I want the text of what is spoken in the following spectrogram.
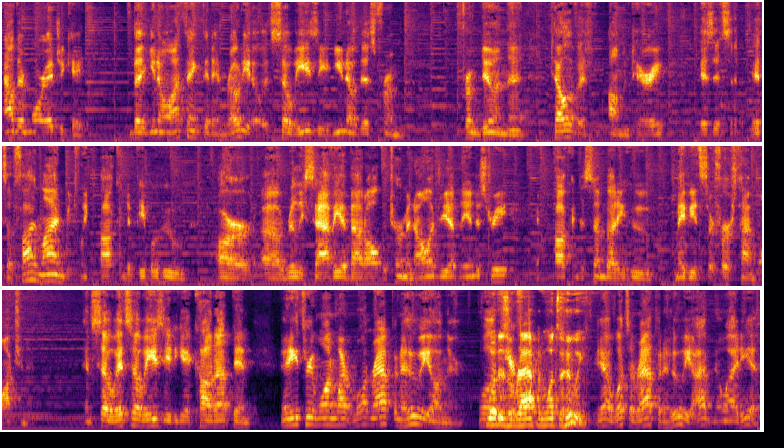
now they're more educated. But you know, I think that in rodeo it's so easy. You know this from from doing the television commentary is it's a, it's a fine line between talking to people who are uh, really savvy about all the terminology of the industry and talking to somebody who maybe it's their first time watching it. And so it's so easy to get caught up in, and he threw one one wrap and a hooey on there. Well, what is a wrap and what's a hooey? Yeah, what's a wrap and a hooey? I have no idea.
